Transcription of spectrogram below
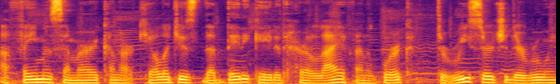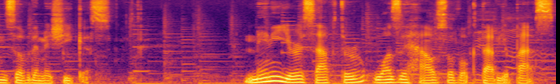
a famous American archaeologist that dedicated her life and work to research the ruins of the Mexicas. Many years after was the house of Octavio Paz,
